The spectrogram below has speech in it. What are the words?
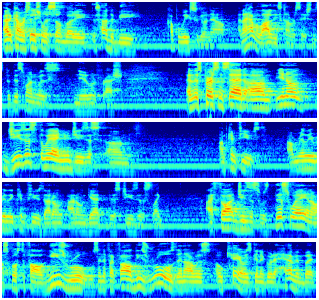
I had a conversation with somebody, this had to be a couple weeks ago now, and I have a lot of these conversations, but this one was new and fresh. And this person said, um, You know, Jesus, the way I knew Jesus, um, I'm confused. I'm really, really confused. I don't, I don't get this Jesus. Like, I thought Jesus was this way, and I was supposed to follow these rules. And if I followed these rules, then I was okay. I was going to go to heaven. But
